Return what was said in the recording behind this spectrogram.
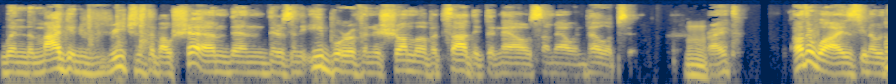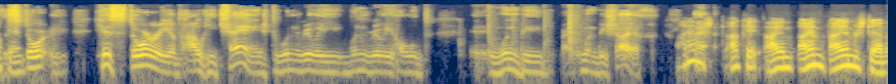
when the Magid reaches the Baal Shem, then there's an Ibur of an neshama of a tzaddik that now somehow envelops it, mm. right? Otherwise, you know, okay. the story, his story of how he changed wouldn't really wouldn't really hold it wouldn't be it wouldn't be shaykh. I okay, I, I I understand.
